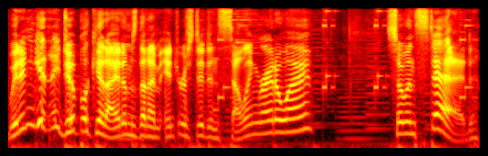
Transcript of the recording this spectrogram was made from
we didn't get any duplicate items that I'm interested in selling right away. So instead,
